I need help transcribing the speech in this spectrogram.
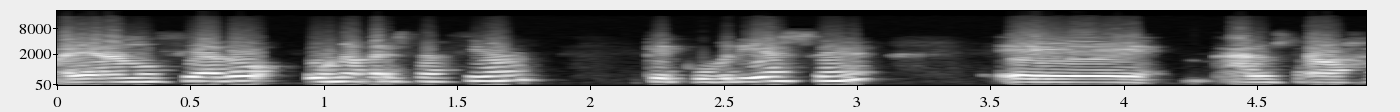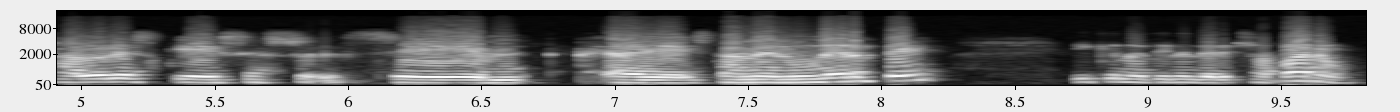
habían anunciado una prestación que cubriese eh, a los trabajadores que se, se, eh, están en un ERTE y que no tienen derecho a paro.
